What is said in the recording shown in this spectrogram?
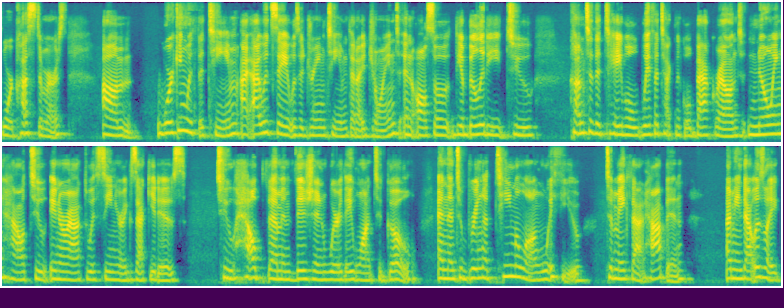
for customers um working with the team I, I would say it was a dream team that i joined and also the ability to come to the table with a technical background knowing how to interact with senior executives to help them envision where they want to go and then to bring a team along with you to make that happen i mean that was like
